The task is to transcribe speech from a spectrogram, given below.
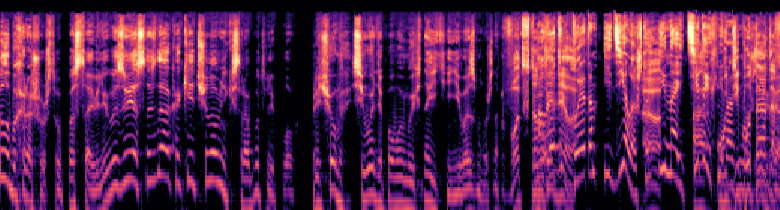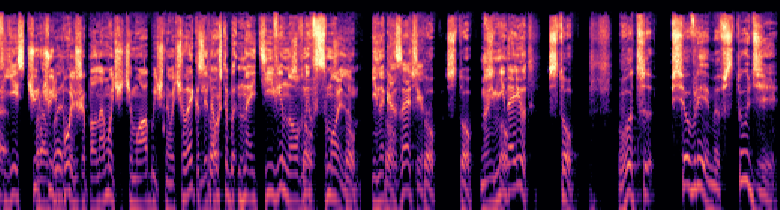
Было бы хорошо, чтобы поставили в известность. Да, какие-то чиновники сработали плохо. Причем сегодня, по-моему, их найти невозможно. Вот в А том-то и вот дело. в этом и дело, что А, и найти-то а их У невозможно. депутатов Ольга, есть чуть-чуть этом- больше полномочий, чем у обычного человека, для Стоп. того, чтобы найти виновных Стоп, в Смольном стоп, и стоп, наказать их. Стоп, стоп. Но им не стоп, дают. Стоп. Вот все время в студии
